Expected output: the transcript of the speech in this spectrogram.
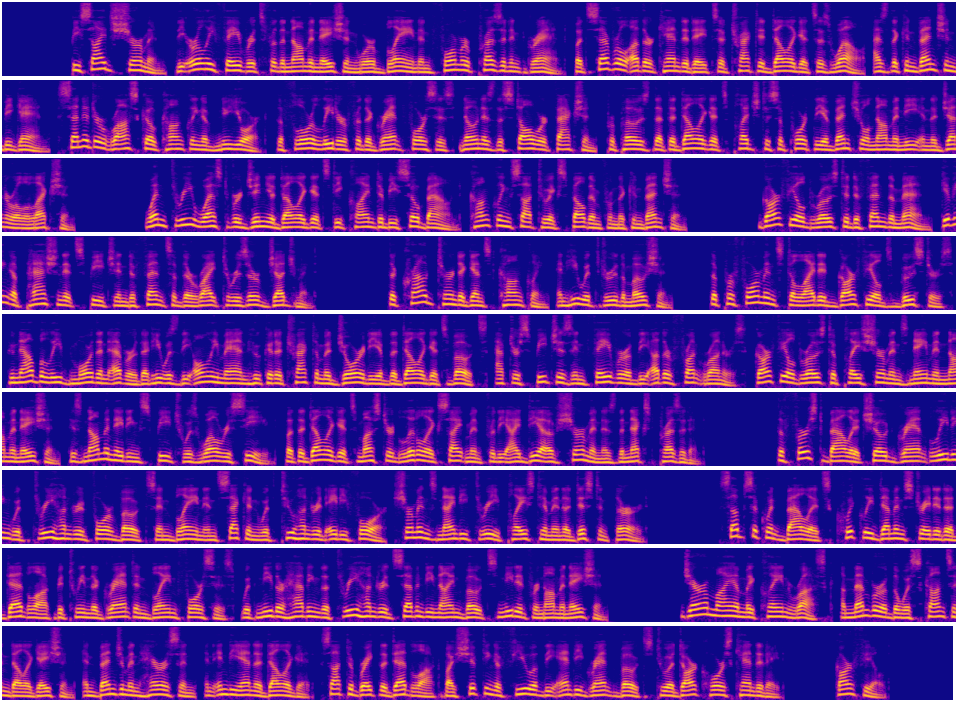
Besides Sherman, the early favorites for the nomination were Blaine and former President Grant, but several other candidates attracted delegates as well. As the convention began, Senator Roscoe Conkling of New York, the floor leader for the Grant forces known as the Stalwart Faction, proposed that the delegates pledge to support the eventual nominee in the general election. When three West Virginia delegates declined to be so bound, Conkling sought to expel them from the convention. Garfield rose to defend the men, giving a passionate speech in defense of their right to reserve judgment. The crowd turned against Conkling, and he withdrew the motion. The performance delighted Garfield's boosters, who now believed more than ever that he was the only man who could attract a majority of the delegates' votes. After speeches in favor of the other front runners, Garfield rose to place Sherman's name in nomination. His nominating speech was well received, but the delegates mustered little excitement for the idea of Sherman as the next president. The first ballot showed Grant leading with 304 votes and Blaine in second with 284, Sherman's 93 placed him in a distant third. Subsequent ballots quickly demonstrated a deadlock between the Grant and Blaine forces, with neither having the 379 votes needed for nomination. Jeremiah McLean Rusk, a member of the Wisconsin delegation, and Benjamin Harrison, an Indiana delegate, sought to break the deadlock by shifting a few of the anti-Grant votes to a dark horse candidate—Garfield.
